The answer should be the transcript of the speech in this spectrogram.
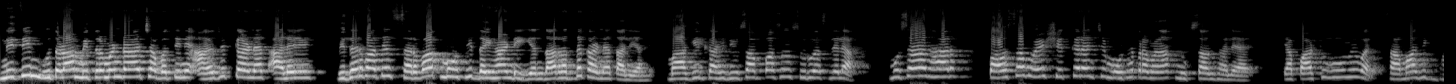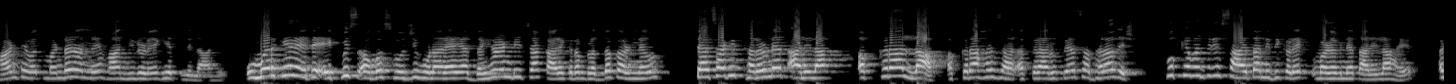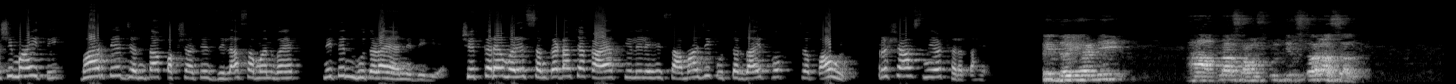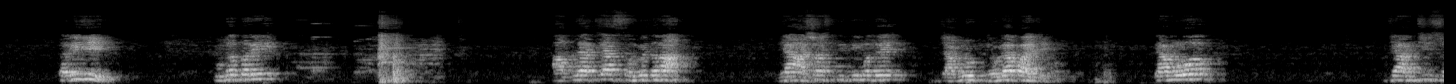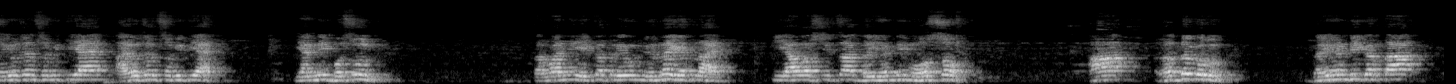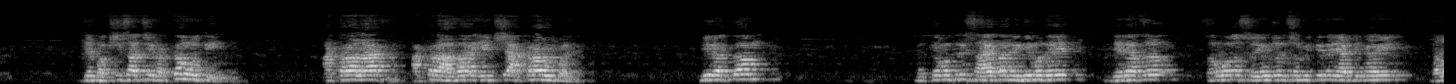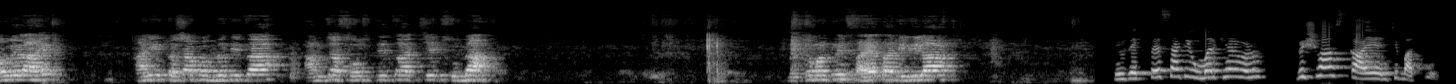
नितीन भुतडा मित्रमंडळाच्या वतीने आयोजित करण्यात आलेले विदर्भातील सर्वात मोठी दहीहंडी यंदा रद्द करण्यात आली आहे. मागील काही दिवसांपासून सुरू असलेल्या मुसळधार पावसामुळे शेतकऱ्यांचे मोठ्या प्रमाणात नुकसान झाले आहे. या पार्श्वभूमीवर सामाजिक भान ठेवत मंडळाने हा निर्णय घेतलेला आहे. उमरखेड येथे एकवीस ऑगस्ट रोजी होणाऱ्या या दहीहंडीचा कार्यक्रम रद्द करण्यात त्यासाठी ठरवण्यात आलेला अकरा लाख अकरा हजार अकरा रुपयाचा धनादेश मुख्यमंत्री सहायता निधीकडे वळवण्यात आलेला आहे. अशी माहिती भारतीय जनता पक्षाचे जिल्हा समन्वयक नितीन भुतडा यांनी दिली आहे. शेतकऱ्यांवरील संकटाच्या काळात केलेले हे सामाजिक उत्तरदायित्व पाऊल प्रशासनीय ठरत आहे. दहीहंडी हा आपला सांस्कृतिक सण असाल तरीही कुठंतरी आपल्यातल्या संवेदना या अशा स्थितीमध्ये जागृत ठेवल्या पाहिजे. त्यामुळं जी आमची संयोजन समिती आहे आयोजन समिती आहे यांनी बसून सर्वांनी एकत्र येऊन निर्णय घेतला आहे की या वर्षीचा दहीहंडी महोत्सव हा रद्द करून दहीहंडी करता जे बक्षिसाची रक्कम होती अकरा लाख अकरा हजार एकशे अकरा रुपये. ही रक्कम मुख्यमंत्री सहायता निधीमध्ये देण्याचं सर्व संयोजन समितीने या ठिकाणी ठरवलेलं आहे. आणि तशा पद्धतीचा आमच्या संस्थेचा चेक सुद्धा मुख्यमंत्री सहायता निधीला न्यूज एक्सप्रेस साठी उमरखेडवरून विश्वास काळे यांची बातमी.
